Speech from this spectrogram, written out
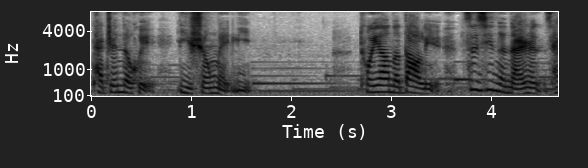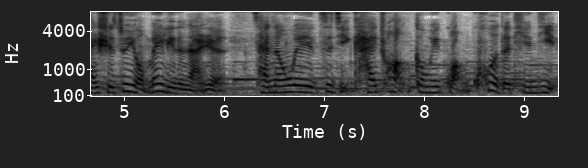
她真的会一生美丽。同样的道理，自信的男人才是最有魅力的男人，才能为自己开创更为广阔的天地。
